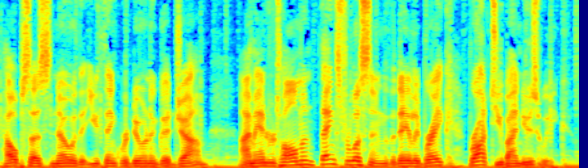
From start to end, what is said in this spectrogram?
helps us know that you think we're doing a good job. I'm Andrew Tallman. Thanks for listening to the Daily Break, brought to you by Newsweek.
